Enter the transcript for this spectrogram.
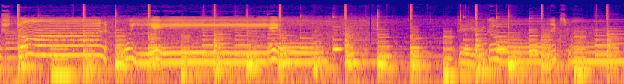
Almost done. Oh yay! Ayo. There we go. Next one.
